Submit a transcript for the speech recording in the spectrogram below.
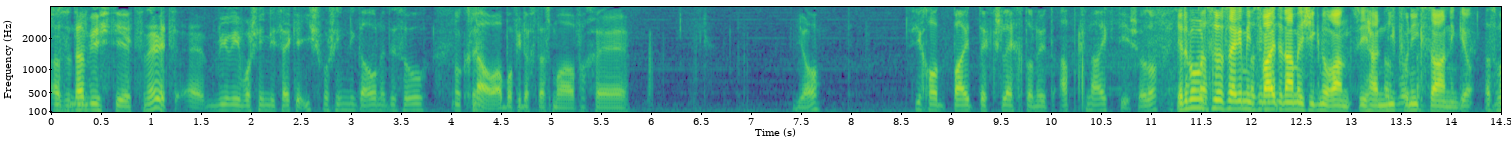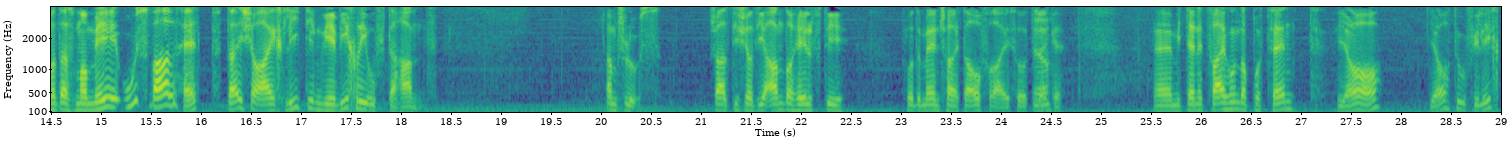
also das wüsste ich jetzt nicht. Äh, würde ich wahrscheinlich sagen, ist wahrscheinlich gar nicht so. Okay. Genau, aber vielleicht, dass man einfach äh, ja sicher beiden Geschlechtern nicht abgeneigt ist, oder? Ja, da muss man Das- sagen, mein also zweiter Name ist Ignoranz. Ich habe nie Also- von nichts Ahnung. Ja. Also dass man mehr Auswahl hat, da ist ja eigentlich liegt irgendwie wirklich auf der Hand. Am Schluss schaltest ja die andere Hälfte von der Menschheit auch frei, sozusagen. Äh, mit diesen 200 Prozent, ja, ja, du vielleicht.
